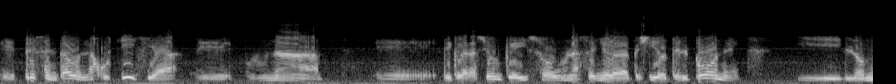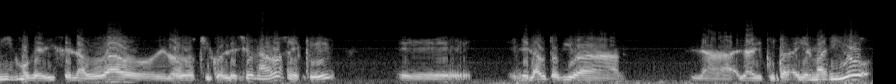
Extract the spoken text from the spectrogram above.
eh, presentado en la justicia eh, por una declaración que hizo una señora de apellido Telpone y lo mismo que dice el abogado de los dos chicos lesionados es que en el auto que iba la, la diputada y el marido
